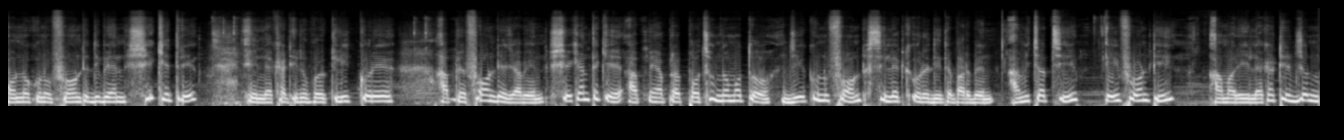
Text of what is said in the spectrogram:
অন্য কোনো ফ্রন্ট দিবেন, সেক্ষেত্রে এই লেখাটির উপর ক্লিক করে আপনি ফ্রন্টে যাবেন। সেখান থেকে আপনি আপনার পছন্দ মতো যে কোনো ফ্রন্ট সিলেক্ট করে দিতে পারবেন। আমি চাচ্ছি এই ফোনটি আমার এই লেখাটির জন্য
